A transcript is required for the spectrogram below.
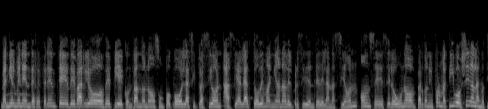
Daniel Menéndez, referente de Barrios de Pie, contándonos un poco la situación hacia el acto de mañana del presidente de la Nación. 11.01, perdón, informativo, llegan las noticias.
